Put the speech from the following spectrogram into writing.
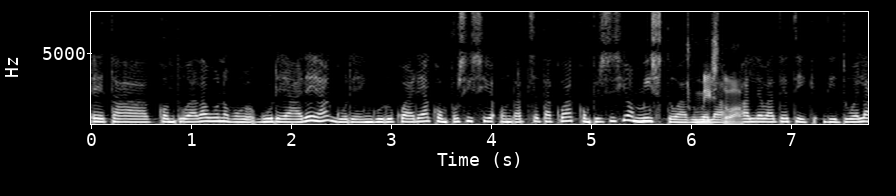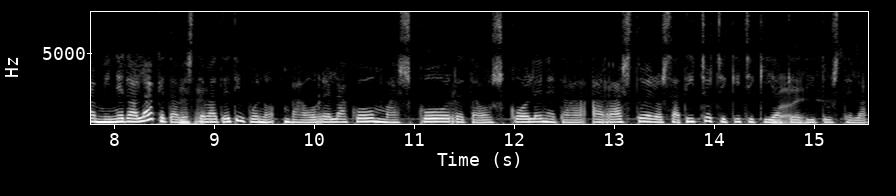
eta kontua da, bueno, bu- gure area, gure inguruko area, komposizio, ondartzetakoa, komposizioa mistoa duela. Mistoa. Alde batetik dituela mineralak, eta beste Mhm. batetik, bueno, ba, horrelako maskor eta oskolen eta arrasto ero zatitxo txiki-txikiak Bai. dituztela.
